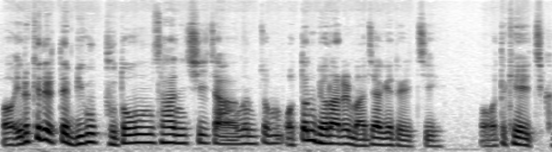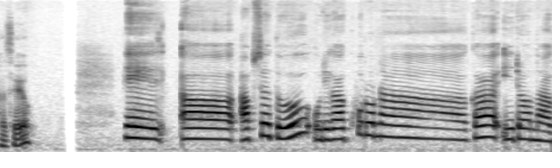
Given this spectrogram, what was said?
어, 이렇게 될 때 미국 부동산 시장은 좀 어떤 변화를 맞이하게 될지, 어, 어떻게 예측하세요? 네, 어, 앞서도 우리가 코로나가 일어나,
